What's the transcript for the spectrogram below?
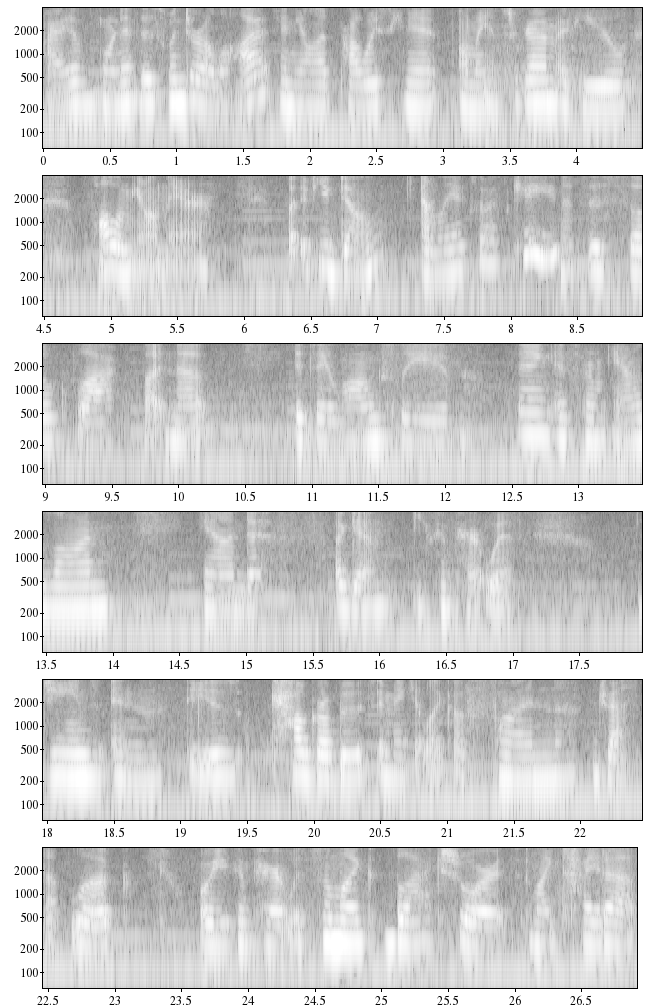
I have worn it this winter a lot and y'all have probably seen it on my Instagram if you follow me on there. But if you don't, Emily XOX Kate. It's this silk black button up. It's a long sleeve thing. It's from Amazon and again you can pair it with jeans and these cowgirl boots and make it like a fun dressed up look. Or you can pair it with some like black shorts and like tie it up.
